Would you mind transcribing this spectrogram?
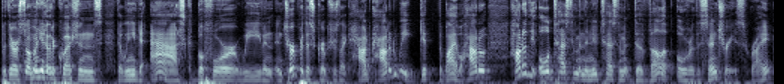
But there are so many other questions that we need to ask before we even interpret the scriptures. Like how, how did we get the Bible? How do how did the Old Testament and the New Testament develop over the centuries, right?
